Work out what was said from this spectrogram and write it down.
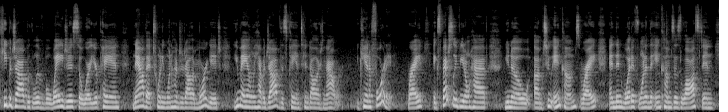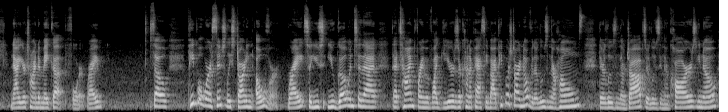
keep a job with livable wages so where you're paying now that $2100 mortgage you may only have a job that's paying $10 an hour you can't afford it right? Especially if you don't have, you know, um, two incomes, right? And then what if one of the incomes is lost and now you're trying to make up for it, right? So people were essentially starting over right? So you you go into that that time frame of like years are kind of passing by. People are starting over. They're losing their homes. They're losing their jobs. They're losing their cars you know?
